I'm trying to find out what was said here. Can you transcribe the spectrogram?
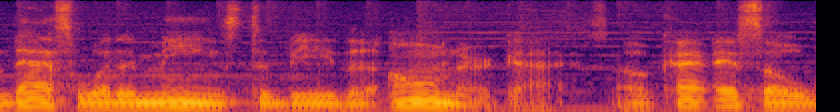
That's what it means to be the owner, guys. Okay, so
